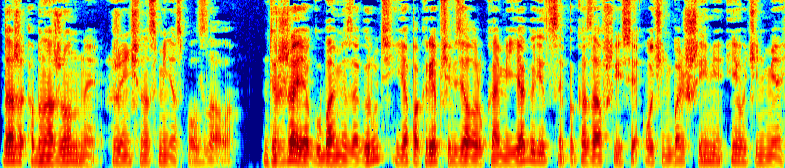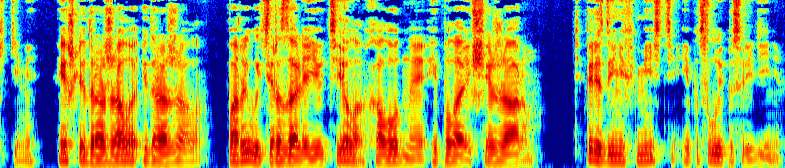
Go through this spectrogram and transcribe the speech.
Даже обнаженная, женщина с меня сползала. Держа ее губами за грудь, я покрепче взял руками ягодицы, показавшиеся очень большими и очень мягкими. Эшли дрожала и дрожала. Порывы терзали ее тело, холодное и пылающее жаром. Теперь сдвинь их вместе и поцелуй посередине.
